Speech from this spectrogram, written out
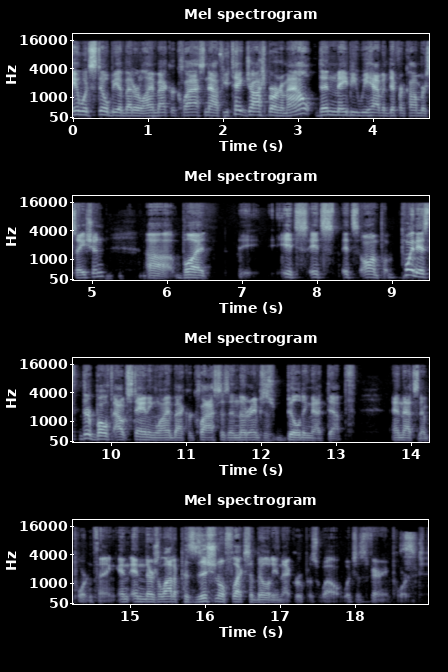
it would still be a better linebacker class. Now, if you take Josh Burnham out, then maybe we have a different conversation. Uh, but it's it's it's on point is they're both outstanding linebacker classes and Notre Dame's just building that depth and that's an important thing. And and there's a lot of positional flexibility in that group as well, which is very important.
